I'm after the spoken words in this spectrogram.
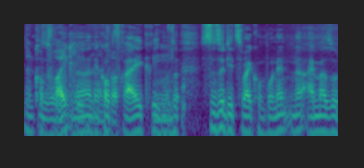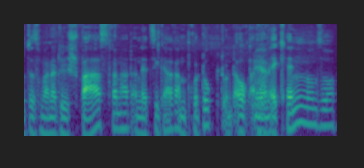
Den Kopf so, frei kriegen. Ne? Den Kopf einfach. Mhm. frei kriegen und so. Das sind so die zwei Komponenten. Ne? Einmal so, dass man natürlich Spaß dran hat an der Zigarre, am Produkt und auch an Ja. dem Erkennen und so.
